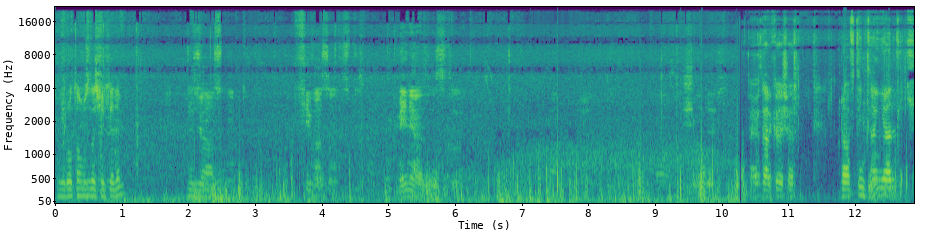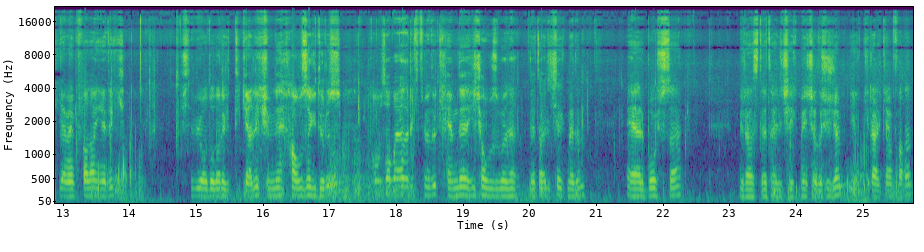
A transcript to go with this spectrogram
Şimdi rotamızı da çekelim. Ne diyor abi? Kivasa. Menazı istiyor. Şimdi Evet arkadaşlar. Rafting'den geldik. Yemek falan yedik. İşte bir odalara gittik geldik. Şimdi havuza gidiyoruz. Havuza bayağıdır gitmiyorduk. Hem de hiç havuzu böyle detaylı çekmedim. Eğer boşsa biraz detaylı çekmeye çalışacağım. ilk girerken falan.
